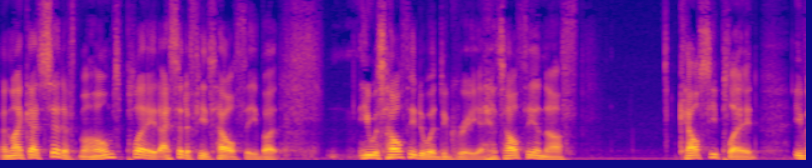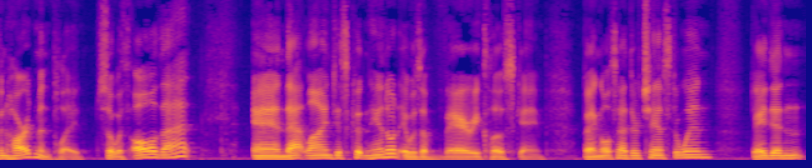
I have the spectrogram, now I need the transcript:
And like I said, if Mahomes played, I said if he's healthy, but he was healthy to a degree. He's healthy enough Kelce played, even Hardman played. So with all of that, and that line just couldn't handle it, it was a very close game. Bengals had their chance to win. They didn't.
